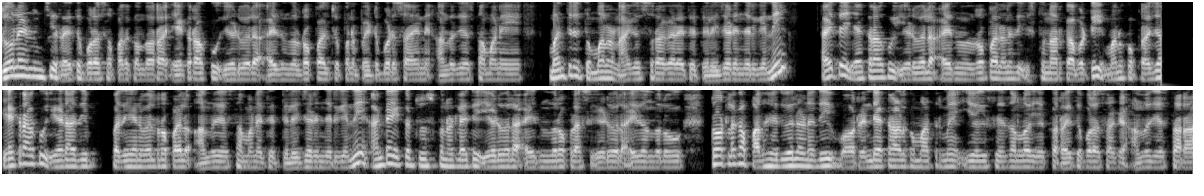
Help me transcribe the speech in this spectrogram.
జూలై నుంచి రైతు భరోసా పథకం ద్వారా ఎకరాకు ఏడు వేల ఐదు వందల రూపాయల చొప్పున పెట్టుబడి సాయాన్ని అందజేస్తామని మంత్రి తుమ్మల నాగేశ్వరరావు గారు అయితే తెలియజేయడం జరిగింది. అయితే ఎకరాకు ఏడు వేల ఐదు వందల రూపాయలు అనేది ఇస్తున్నారు కాబట్టి మనకు ప్రజా ఎకరాకు ఏడాది పదిహేను వేల రూపాయలు అందజేస్తామని అయితే తెలియజేయడం జరిగింది. అంటే ఇక్కడ చూసుకున్నట్లయితే ఏడు వేల ఐదు వందలు ప్లస్ ఏడు వేల ఐదు వందలు టోటల్గా పదహైదు వేలు అనేది రెండు ఎకరాలకు మాత్రమే ఈ సీజన్లో ఈ యొక్క రైతు భరోసాకి అందజేస్తారా?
